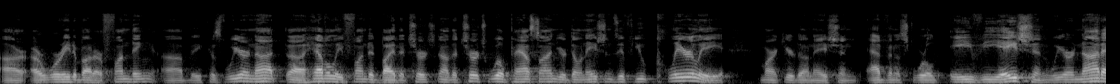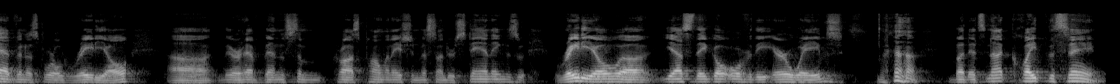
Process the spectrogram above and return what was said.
are, are worried about our funding uh, because we are not uh, heavily funded by the church. Now, the church will pass on your donations if you clearly mark your donation. Adventist World Aviation. We are not Adventist World Radio. Uh, there have been some cross pollination misunderstandings. Radio, uh, yes, they go over the airwaves, but it's not quite the same.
